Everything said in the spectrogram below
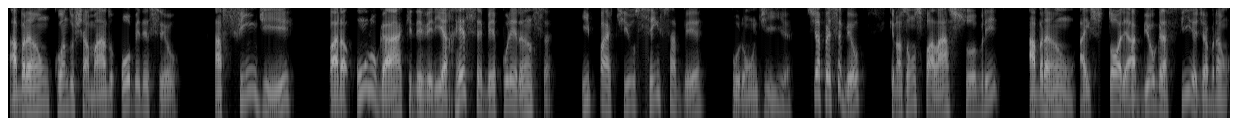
Abraão, quando chamado, obedeceu, a fim de ir para um lugar que deveria receber por herança, e partiu sem saber por onde ia. Você já percebeu que nós vamos falar sobre Abraão, a história, a biografia de Abraão.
